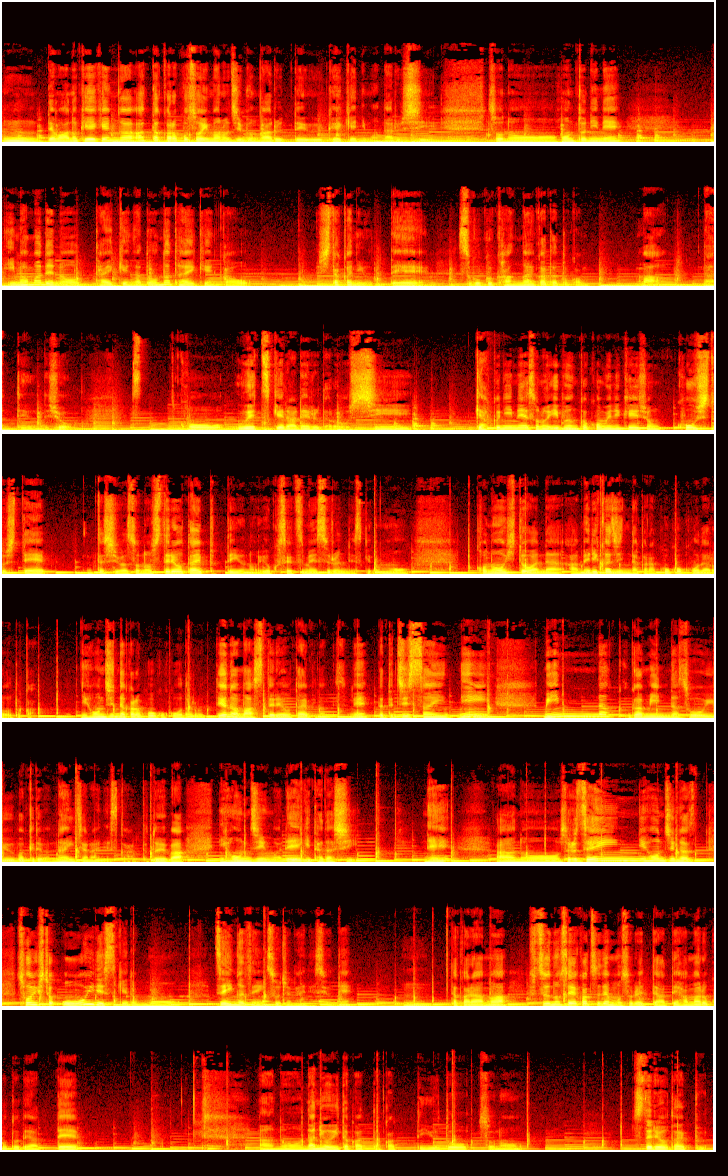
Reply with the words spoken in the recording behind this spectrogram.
うんでもあの経験があったからこそ今の自分があるっていう経験にもなるしその本当にね今までの体験がどんな体験かをしたかによってすごく考え方とかまあ何て言うんでしょうこう植え付けられるだろうし逆にねその異文化コミュニケーション講師として私はそのステレオタイプっていうのをよく説明するんですけどもこの人はなアメリカ人だからこうこうこうだろうとか日本人だからこうこうこうだろうっていうのはまあステレオタイプなんですよね。だって実際にみんながみんなそういうわけではないじゃないですか。例えば日本人は礼儀正しい。ね。あのそれ全員日本人がそういう人多いですけども全員が全員そうじゃないですよね、うん、だからまあ普通の生活でもそれって当てはまることであってあの何を言いたかったかっていうとそのステレオタイプ、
